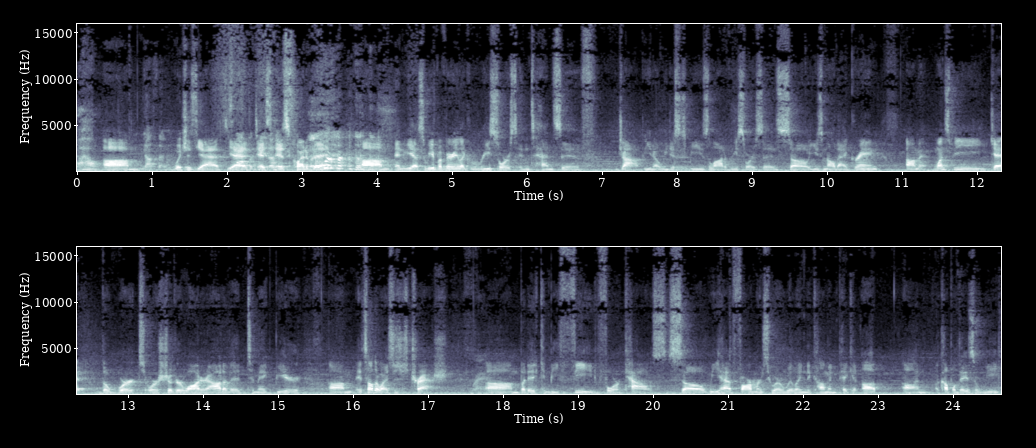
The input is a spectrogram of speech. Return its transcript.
Wow. Um, Nothing. Which is yeah, it's, yeah, it's, it's, quite a bit. um, and yeah, so we have a very like resource intensive job. You know, we just we use a lot of resources. So using all that grain, um, once we get the wort or sugar water out of it to make beer, um, it's otherwise it's just trash. Right. Um, but it can be feed for cows. So we have farmers who are willing to come and pick it up on a couple days a week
